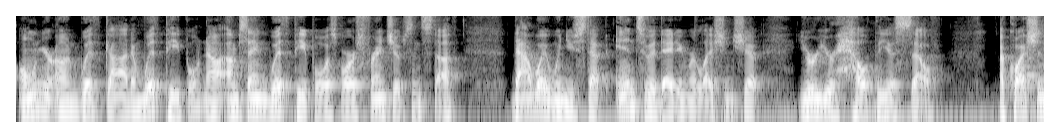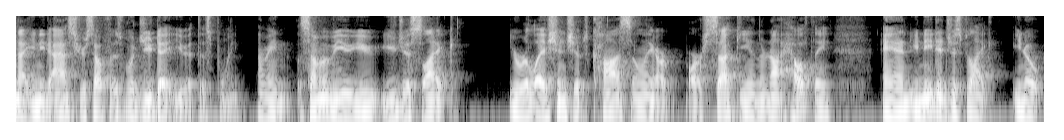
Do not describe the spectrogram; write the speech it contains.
on your own with God and with people. Now, I'm saying with people as far as friendships and stuff that way, when you step into a dating relationship, you're your healthiest self. A question that you need to ask yourself is, would you date you at this point? I mean, some of you, you, you just like your relationships constantly are, are sucky and they're not healthy. And you need to just be like, you know,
